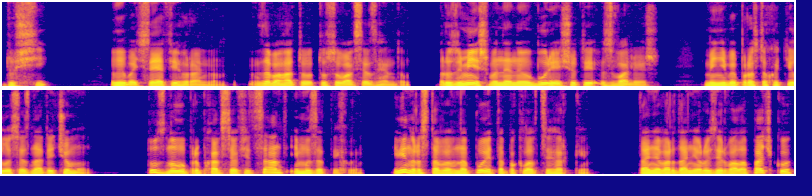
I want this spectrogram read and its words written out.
Душі? Вибач, це я фігурально. Забагато тусувався з гендом. Розумієш, мене не обурює, що ти звалюєш. Мені би просто хотілося знати чому. Тут знову припхався офіціант, і ми затихли. Він розставив напої та поклав цигарки. Таня Вардані розірвала пачку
